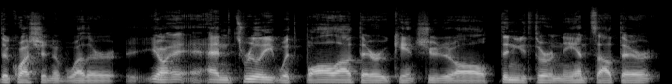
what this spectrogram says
the question of whether, you know, and it's really with Ball out there who can't shoot at all, then you throw Nance out there,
